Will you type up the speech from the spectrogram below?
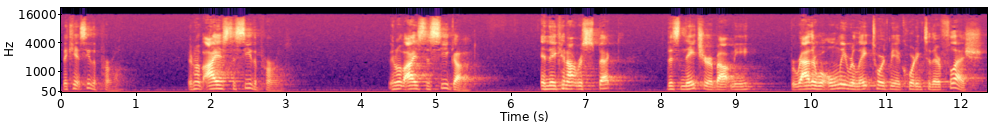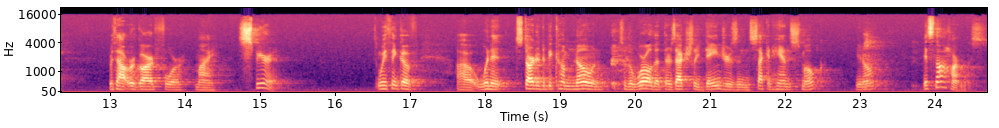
they can't see the pearl. They don't have eyes to see the pearl. They don't have eyes to see God. And they cannot respect this nature about me, but rather will only relate towards me according to their flesh, without regard for my spirit. We think of uh, when it started to become known to the world that there's actually dangers in secondhand smoke, you know? It's not harmless.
